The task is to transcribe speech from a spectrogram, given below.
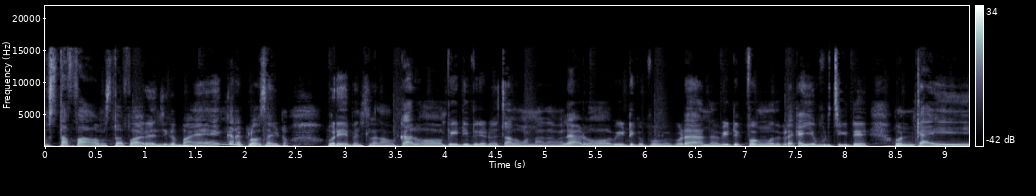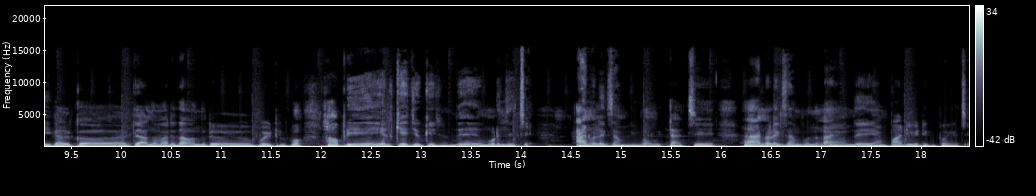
முஸ்தஃபா முஸ்தஃபா ரேஞ்சுக்கு பயங்கர க்ளோஸ் ஆகிட்டோம் ஒரே பெஞ்சில் தான் உட்காருவோம். பிடி பீரியட் வச்சாலும் ஒன்றா தான் விளையாடுவோம். வீட்டுக்கு போக கூட அந்த வீட்டுக்கு போகும்போது கூட கையை பிடிச்சிக்கிட்டு உன் கைகள் கோத்து அந்த மாதிரி தான் வந்துட்டு போயிட்டுருப்போம் ஸோ அப்படியே எல்கேஜி யூகேஜி வந்து முடிஞ்சிச்சு. ஆனுவல் எக்ஸாம் லீவும் விட்டாச்சு. ஆனுவல் எக்ஸாமுக்கு வந்து நான் வந்து என் பாட்டி வீட்டுக்கு போயாச்சு.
